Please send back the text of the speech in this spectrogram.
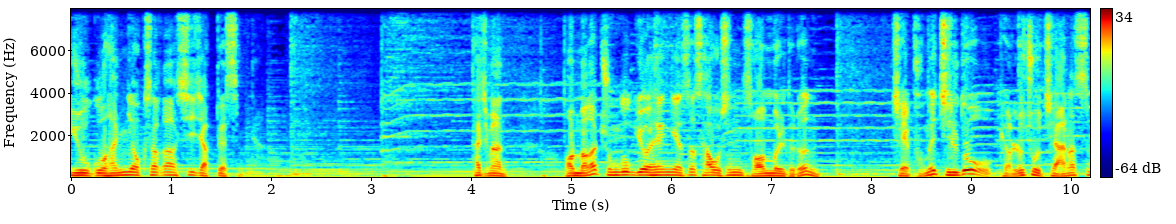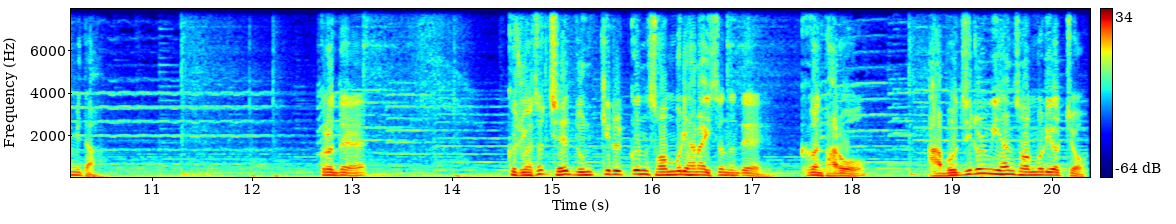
유구한 역사가 시작됐습니다. 하지만 엄마가 중국 여행에서 사오신 선물들은 제품의 질도 별로 좋지 않았습니다. 그런데 그 중에서 제 눈길을 끈 선물이 하나 있었는데 그건 바로 아버지를 위한 선물이었죠.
